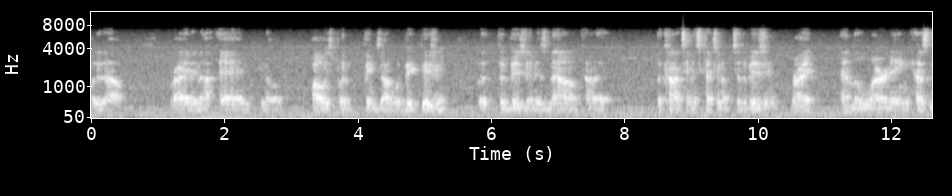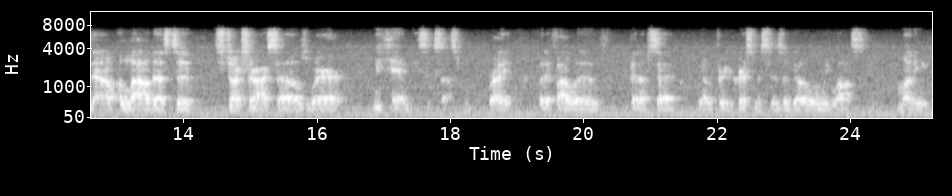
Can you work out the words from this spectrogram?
put it out, right? And I, and you know, always putting things out with big vision, but the vision is now kind of the content is catching up to the vision, right? And the learning has now allowed us to structure ourselves where we can be successful, right? But if I would have been upset, you know, three Christmases ago when we lost money,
